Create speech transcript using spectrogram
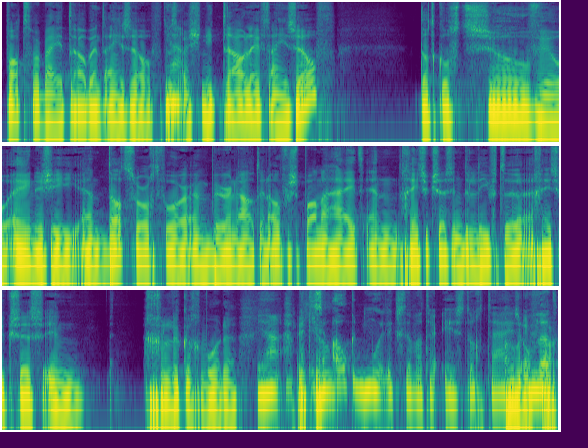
pad waarbij je trouw bent aan jezelf. Dus Ja. als je niet trouw leeft aan jezelf, dat kost zoveel energie. En dat zorgt voor een burn-out en overspannenheid en geen succes in de liefde, en geen succes in gelukkig worden. Ja, maar het is wel? ook het moeilijkste wat er is, toch Thijs? Omdat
